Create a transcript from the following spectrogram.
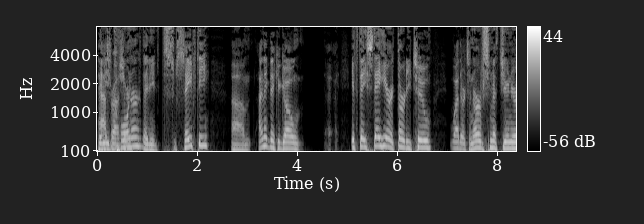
they Pass need rusher. corner. They need safety. Um, I think they could go if they stay here at 32. Whether it's an Irv Smith Jr.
